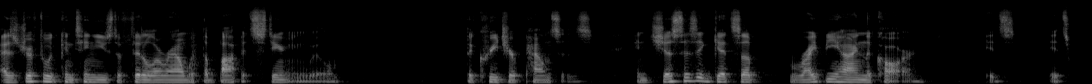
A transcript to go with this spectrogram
As Driftwood continues to fiddle around with the Bop It steering wheel, the creature pounces, and just as it gets up right behind the car, it's it's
